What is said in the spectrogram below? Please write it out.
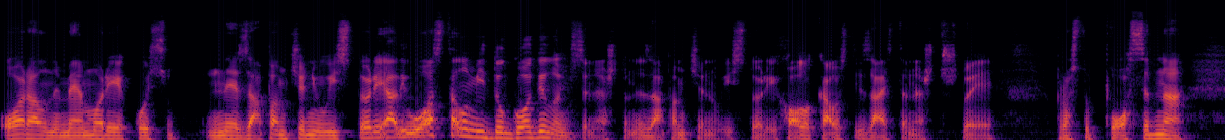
oralne memorije koji su nezapamćeni u istoriji, ali u ostalom i dogodilo im se nešto nezapamćeno u istoriji. Holokaust je zaista nešto što je prosto posebna uh,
